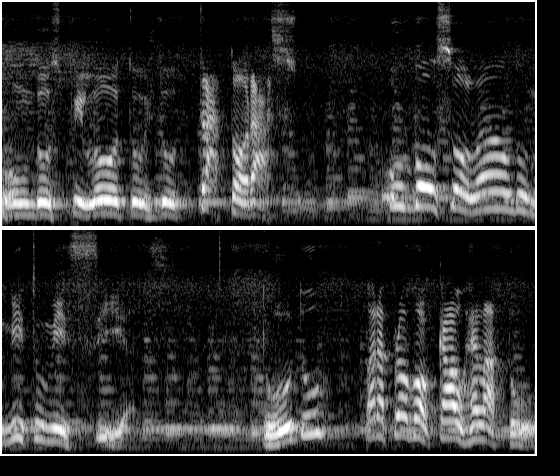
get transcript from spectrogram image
um dos pilotos do Tratoraço o bolsolão do mito Messias. Tudo para provocar o relator.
